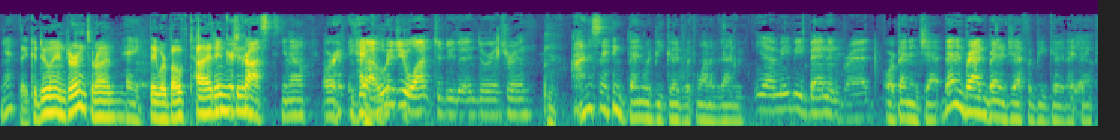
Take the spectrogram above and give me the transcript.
Yeah. they could do an endurance run. Hey. They were both tied in. fingers into. crossed, you know. Or hey, yeah, who did you want to do the endurance run? honestly, I think Ben would be good with one of them, Yeah, maybe Ben and Brad. or Ben and Jeff. Ben and Brad and Ben and Jeff would be good. I Yeah, think.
